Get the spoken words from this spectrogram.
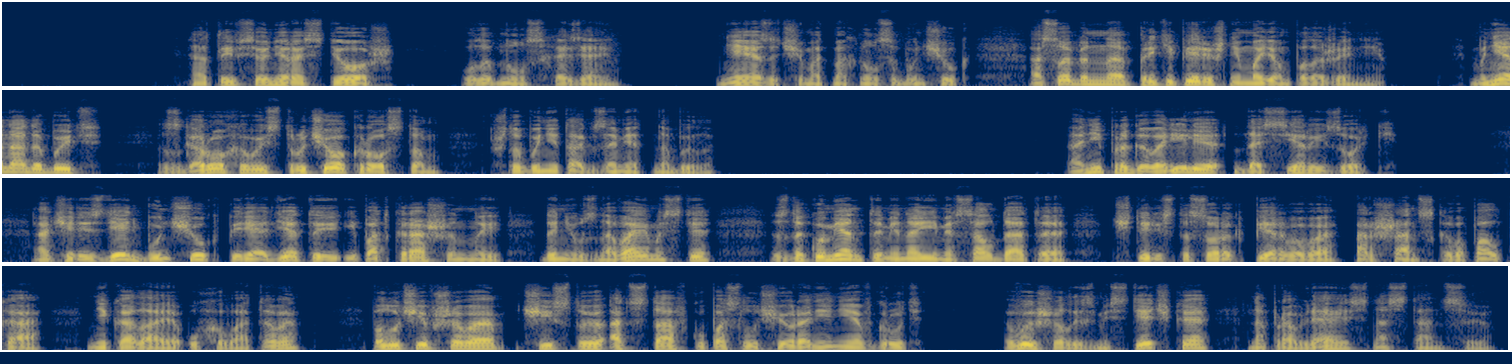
А ты все не растешь, улыбнулся хозяин. Незачем, отмахнулся Бунчук, особенно при теперешнем моем положении. Мне надо быть с гороховый стручок ростом, чтобы не так заметно было. Они проговорили до серой зорьки. А через день Бунчук, переодетый и подкрашенный до неузнаваемости, с документами на имя солдата 441-го Аршанского полка Николая Ухватова, получившего чистую отставку по случаю ранения в грудь, вышел из местечка, направляясь на станцию.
